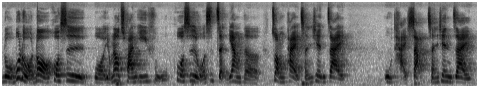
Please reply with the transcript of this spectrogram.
裸不裸露，或是我有没有穿衣服，或是我是怎样的状态呈现在舞台上，呈现在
